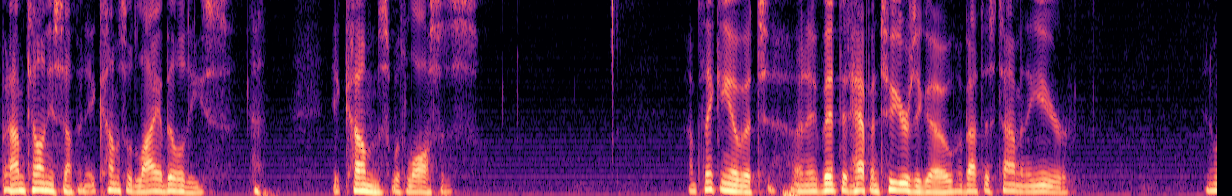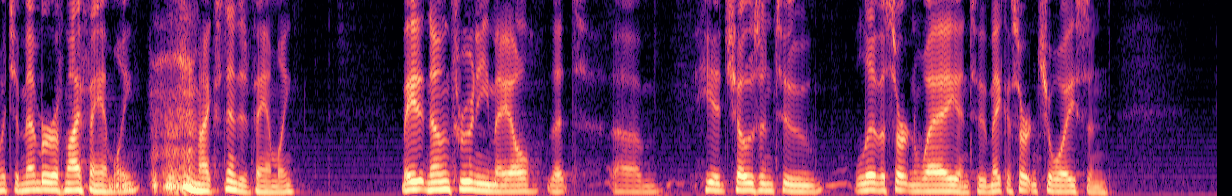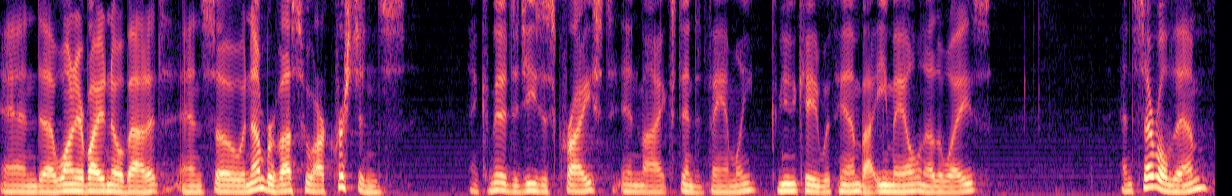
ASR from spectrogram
But I'm telling you something, it comes with liabilities, it comes with losses. I'm thinking of an event that happened two years ago, about this time of the year, in which a member of my family, my extended family, made it known through an email that um, he had chosen to live a certain way and to make a certain choice and and uh, wanted everybody to know about it. And so a number of us who are Christians and committed to Jesus Christ in my extended family communicated with him by email and other ways. And several of them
